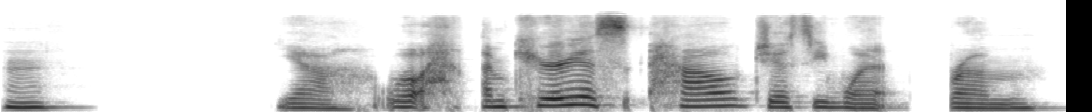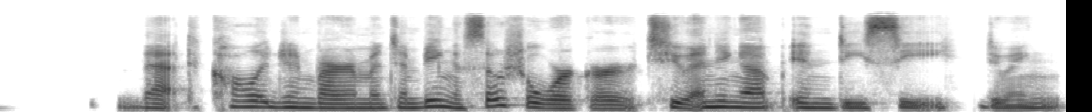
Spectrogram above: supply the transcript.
Hmm. Yeah. Well, I'm curious how Jessie went from that college environment and being a social worker to ending up in DC doing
